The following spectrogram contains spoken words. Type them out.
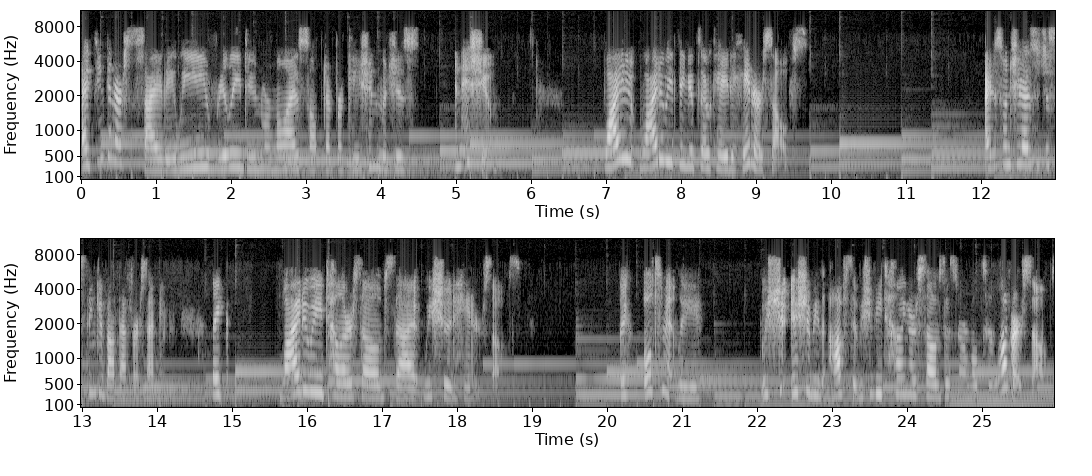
I think in our society, we really do normalize self deprecation, which is an issue. Why, why do we think it's okay to hate ourselves? I just want you guys to just think about that for a second. Like, why do we tell ourselves that we should hate ourselves? Like, ultimately, we should it should be the opposite. We should be telling ourselves it's normal to love ourselves.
